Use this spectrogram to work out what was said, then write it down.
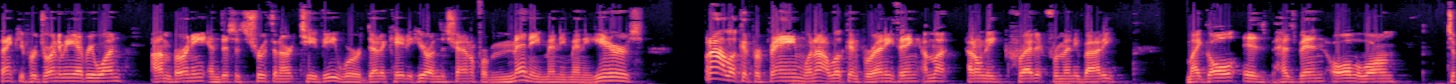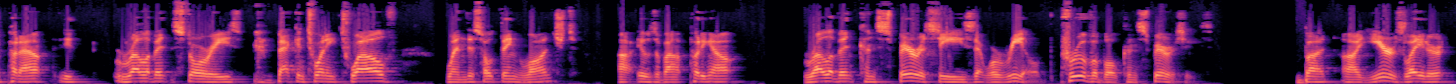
Thank you for joining me, everyone. I'm Bernie, and this is Truth and Art TV. We're dedicated here on this channel for many, many, many years. We're not looking for fame. We're not looking for anything. I'm not. I don't need credit from anybody. My goal is has been all along to put out the relevant stories. Back in 2012, when this whole thing launched, uh, it was about putting out relevant conspiracies that were real, provable conspiracies. But uh, years later,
